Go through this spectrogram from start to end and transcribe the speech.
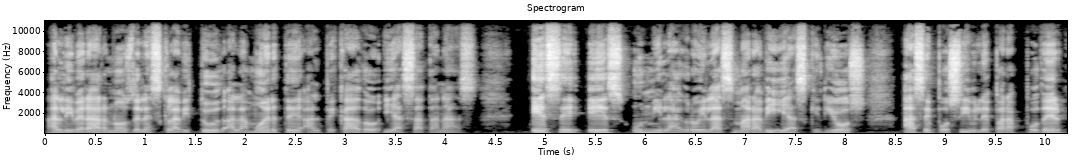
al liberarnos de la esclavitud a la muerte, al pecado y a Satanás. Ese es un milagro y las maravillas que Dios hace posible para poder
